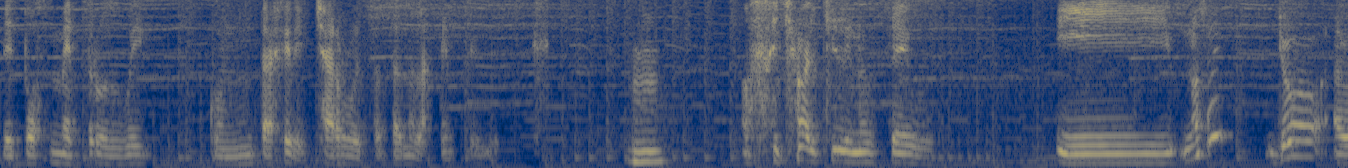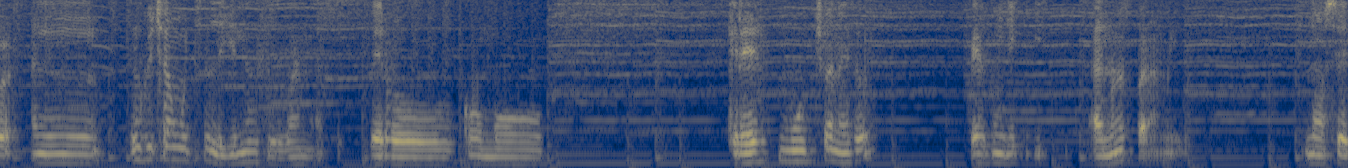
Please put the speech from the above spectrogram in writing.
de dos metros, güey, con un traje de charro espantando a la gente, güey. O sea, yo al chile no sé, güey. Y no sé, yo a ver, al- he escuchado muchas leyendas urbanas, pero como creer mucho en eso es muy difícil, al menos para mí. No sé,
